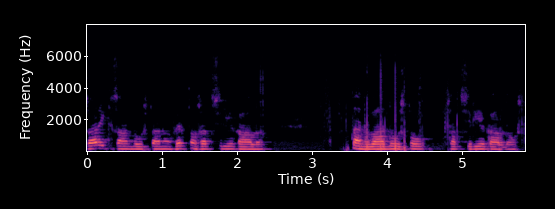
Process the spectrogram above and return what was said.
ਸਾਰੇ ਕਿਸਾਨ ਦੋਸਤਾਂ ਨੂੰ ਫਿਰ ਤੋਂ ਸਤਿ ਸ਼੍ਰੀ ਅਕਾਲ। ਧੰਨਵਾਦ ਦੋਸਤੋ। ਸਤਿ ਸ਼੍ਰੀ ਅਕਾਲ ਦੋਸਤੋ।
